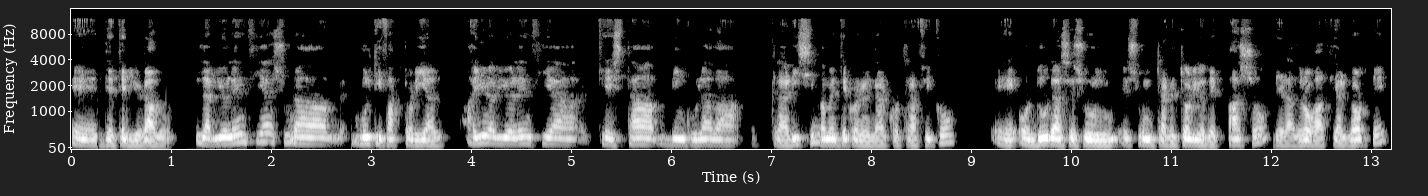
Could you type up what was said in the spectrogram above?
eh, deteriorado. La violencia es una multifactorial. Hay una violencia que está vinculada clarísimamente con el narcotráfico. Honduras es un, es un territorio de paso de la droga hacia el norte.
